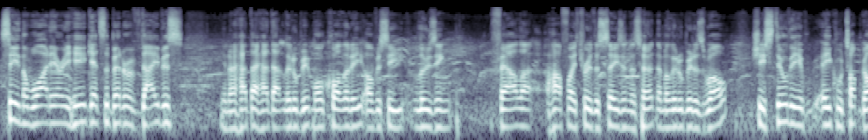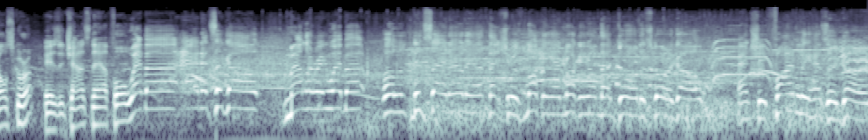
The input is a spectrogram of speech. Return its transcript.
seeing the wide area here, gets the better of Davis. You know, had they had that little bit more quality, obviously losing Fowler halfway through the season has hurt them a little bit as well. She's still the equal top goal scorer. Here's a chance now for Weber, and it's a goal. Mallory Weber, well, did say it earlier that she was knocking and knocking on that door to score a goal, and she finally has a goal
